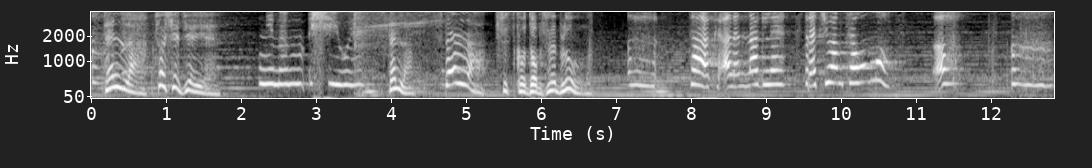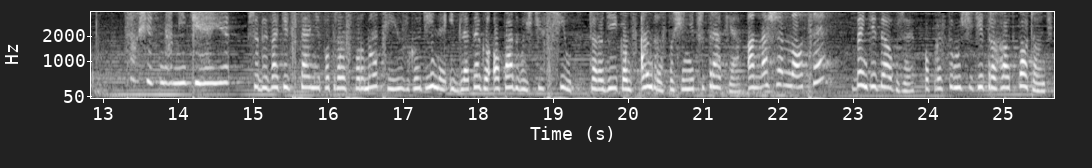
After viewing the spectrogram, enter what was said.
Stella, co się dzieje? Nie mam siły. Stella! Stella! Wszystko dobrze, Bloom? Tak, ale nagle straciłam całą moc. Co się z nami dzieje? Przebywacie w stanie po transformacji już godzinę i dlatego opadłyście z sił. Czarodziejkom z Andros to się nie przytrafia. A nasze moce? Będzie dobrze, po prostu musicie trochę odpocząć.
